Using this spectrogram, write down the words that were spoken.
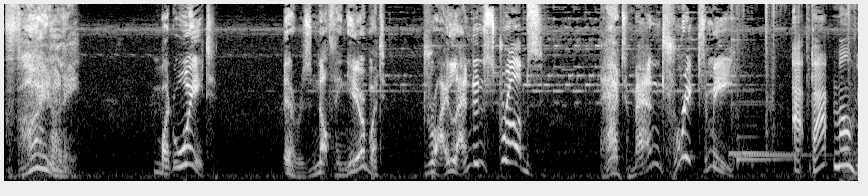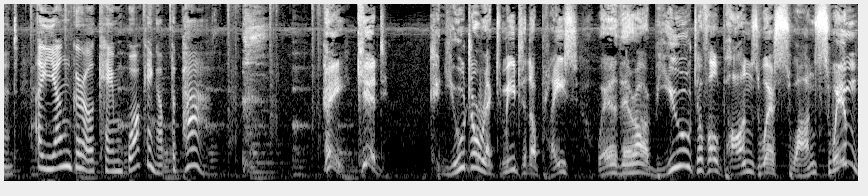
Finally. But wait. There is nothing here but dry land and scrubs. That man tricked me. At that moment, a young girl came walking up the path. Hey, kid. Can you direct me to the place where there are beautiful ponds where swans swim?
